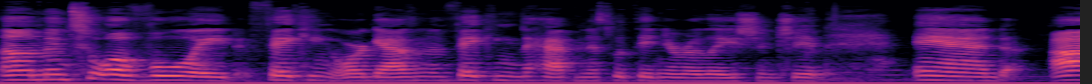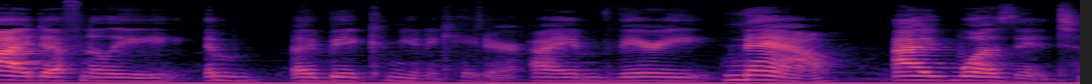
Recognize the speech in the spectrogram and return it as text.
um, and to avoid faking orgasm and faking the happiness within your relationship. And I definitely am a big communicator. I am very now. I wasn't,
